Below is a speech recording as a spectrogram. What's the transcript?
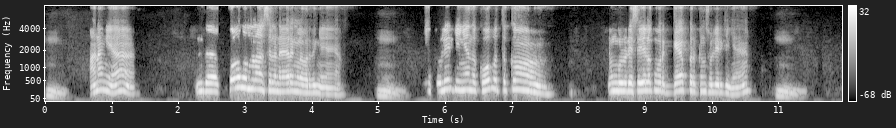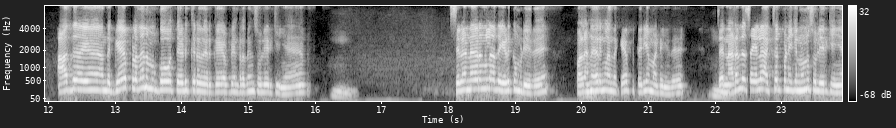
ம். ஆனாங்கய்யா இந்த கோபம்லாம் சில நேரங்கள்ல வருதுங்க. நீங்க சொல்லியிருக்கீங்க அந்த கோபத்துக்கும் உங்களுடைய செயலுக்கும் ஒரு கேப் இருக்குன்னு சொல்லியிருக்கீங்க. அது அந்த கேப்ல தான் நம்ம கோபத்தை எடுக்கிறது இருக்கு அப்படின்றதுன்னு சொல்லியிருக்கீங்க. சில நேரங்கள்ல அதை எடுக்க முடியுது. பல நேரங்கள்ல அந்த கேப் தெரிய மாட்டேங்குது. சரி நடந்த செயலை அக்செப்ட் பண்ணிக்கணும்னு சொல்லியிருக்கீங்க.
